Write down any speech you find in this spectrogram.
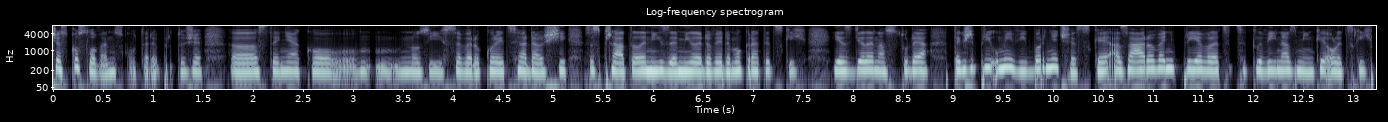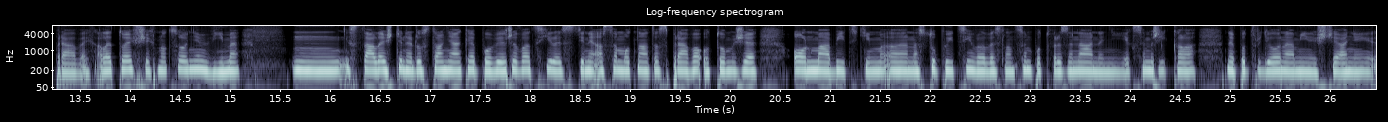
Československu tedy, protože uh, stejně jako mnozí severokorejci a další ze zpřátelených zemí lidově demokratických jezdili na studia, takže prý umí výborně česky a zároveň prý je velice citlivý na zmínky o lidských právech. Ale to je všechno, co o něm víme. Mm, stále ještě nedostal nějaké pověřovací listiny a samotná ta zpráva o tom, že on má být tím eh, nastupujícím velvyslancem potvrzená není. Jak jsem říkala, nepotvrdilo nám ji ještě ani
